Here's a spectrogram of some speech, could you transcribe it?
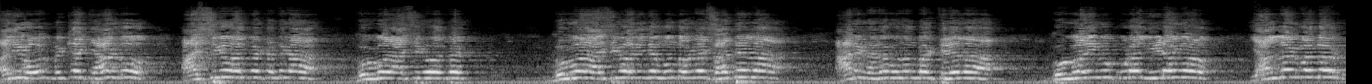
ಅಲ್ಲಿಗೆ ಹೋಗಿ ಮುಟ್ಲಕ್ಕೆ ಯಾರು ಆಶೀರ್ವಾದ ಬೇಕಂದಾಗ ಗುರುಗಳ ಆಶೀರ್ವಾದ ಬೇಕು. ಗುರುಗಳ ಆಶೀರ್ವಾದದಿಂದ ಮುಂದೆ ಹೋಗ್ಲಿಕ್ಕೆ ಸಾಧ್ಯ ಇಲ್ಲ. ಆದ್ರೆ ನನಗೆ ಒಂದೊಂದು ಬಗ್ಗೆ ತಿಳಿಯಲ್ಲ. ಗುರುಗಳಿಗೂ ಕೂಡ ಲೀಡರ್ಗಳು ಎಲ್ಲರೂ ಬಂದವ್ರು,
